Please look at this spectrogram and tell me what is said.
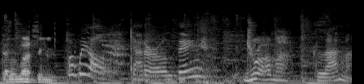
Gotta love the. But we all got our own thing. Drama. Glamour.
